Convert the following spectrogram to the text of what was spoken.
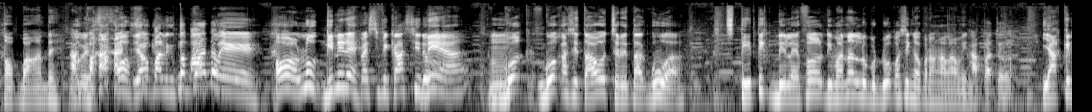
top banget deh. Apaan oh, yang paling top Enggak apa? ya? Oh lu gini deh. Spesifikasi dong. Nih ya, gue gua kasih tahu cerita gue titik di level di mana lu berdua pasti nggak pernah ngalamin. Apa tuh? Yakin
